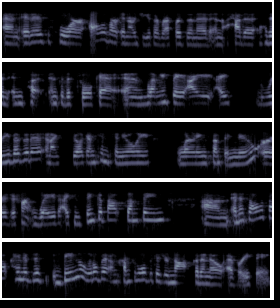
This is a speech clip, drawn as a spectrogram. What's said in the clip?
and it is for all of our NRGs are represented and had a had an input into this toolkit. And let me say, I I revisit it and I feel like I'm continually learning something new or a different way that I can think about something. Um, and it's all about kind of just being a little bit uncomfortable because you're not going to know everything.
